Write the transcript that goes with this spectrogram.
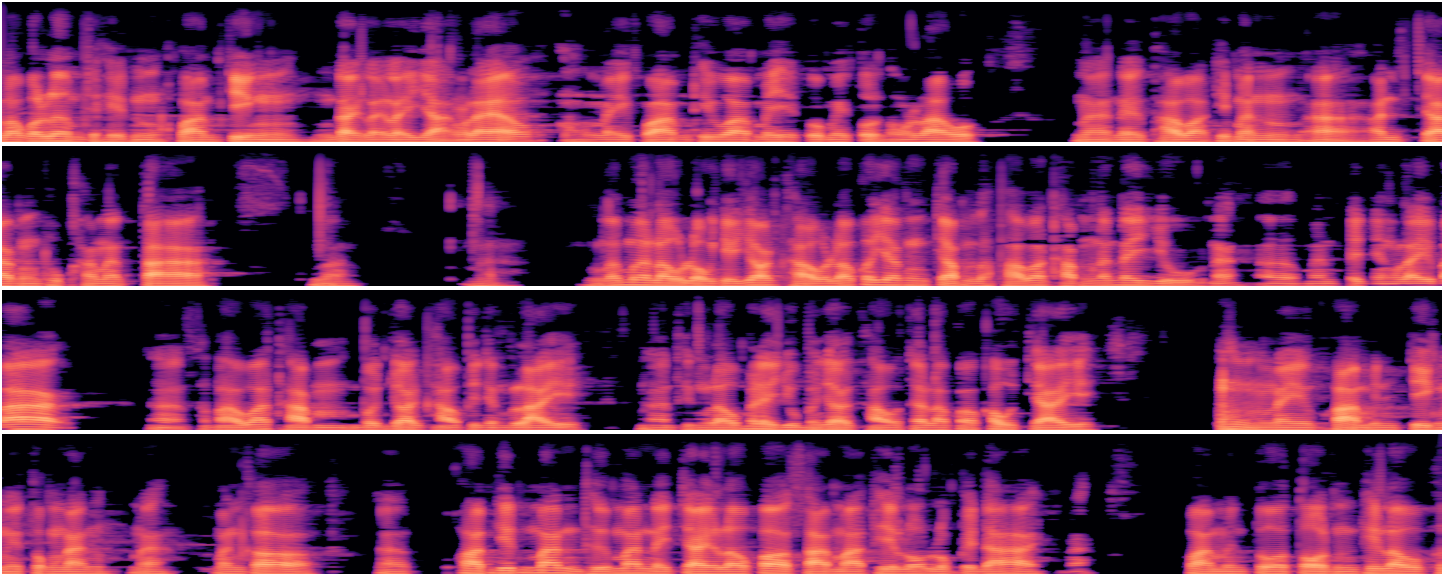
เราก็เริ่มจะเห็นความจริงได้หลาย ๆ อย่างแล้ว ในความที่ว่าไม่ใช่ตัวไม่ตนของเรานะในภาวะที่มันอ่าอนิจจังทุกขังนัตตานะนะแล้วเมื่อเราลงจากยอดเขา เราก็ยังจำสภาวะธรรมนั้นได้อยู่นะเออมันเป็นอย่างไรบ้างอ่าสภาวะธรรมบนยอดเขาเป็นอย่างไรนะถึงเราไม่ได้อยู่บนยอดเขาแต่เราก็เข้าใจ ในความเป็นจริงในตรงนั้นนะมันก็ความยึดมั่นถือมั่นในใจเราก็สามารถที่ลดลงไปได้นะความเป็นตัวตนที่เราเค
